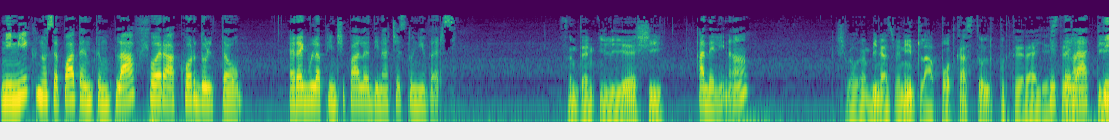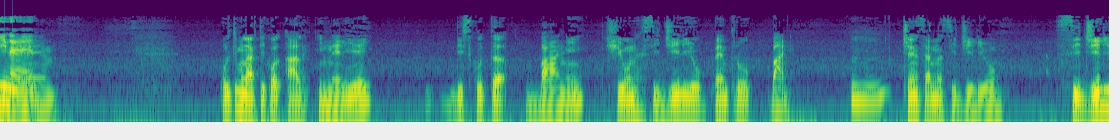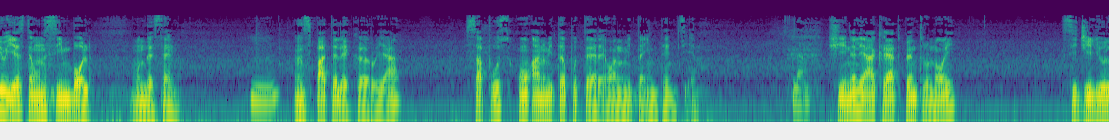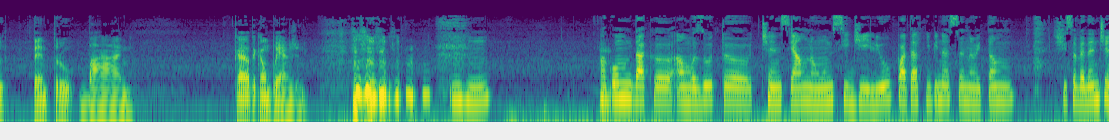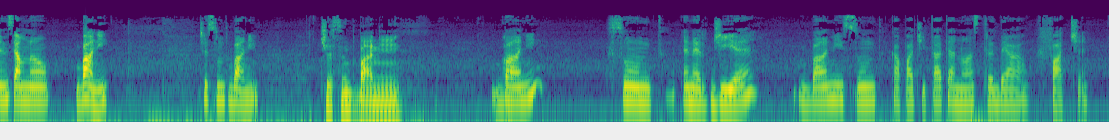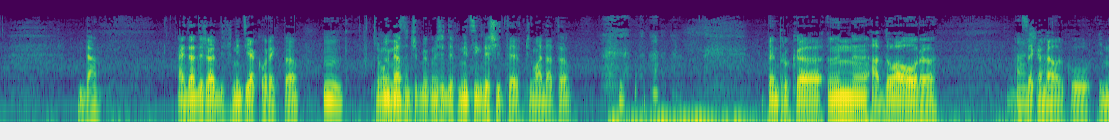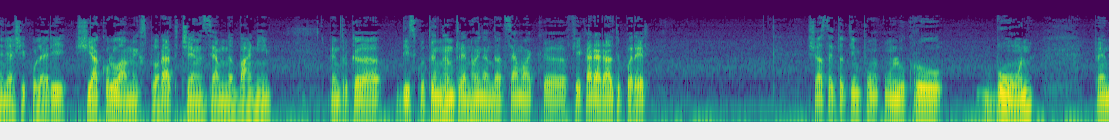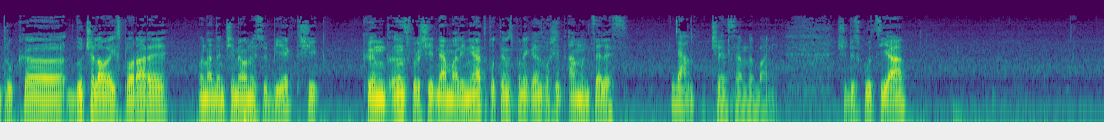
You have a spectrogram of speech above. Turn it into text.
Nimic nu se poate întâmpla fără acordul tău. Regulă principală din acest univers. Suntem Ilie și Adelina, și vă urăm bine ați venit la podcastul Puterea este, Este la tine. Ultimul articol al Ineliei discută banii și un sigiliu pentru bani. mm-hmm. Ce înseamnă sigiliu? Sigiliu este un simbol, un desen, Mm. în spatele căruia s-a pus o anumită putere, o anumită intenție. da. Și Inelia a creat pentru noi sigiliul pentru bani, care arată ca un păianjen. Mm-hmm. Acum, dacă am văzut uh, ce înseamnă un sigiliu, poate ar fi bine să ne uităm și să vedem ce înseamnă banii. Ce sunt banii? Ce sunt banii? Banii sunt energie, banii sunt capacitatea noastră de a face. Da. Ai dat deja definiția corectă. Mm. Eu mă gândeam să începem cu niște definiții greșite prima dată. Pentru că în a doua oră, în Așa. second hour cu Inelia și cu Larry, și acolo am explorat ce înseamnă banii. Pentru că discutând între noi ne-am dat seama că fiecare are alte păreri. Și asta e tot timpul un, un lucru bun pentru că duce la o explorare în adâncimea unui subiect și când în sfârșit ne-am aliniat, putem spune că în sfârșit am înțeles Da. ce înseamnă banii. Și discuția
